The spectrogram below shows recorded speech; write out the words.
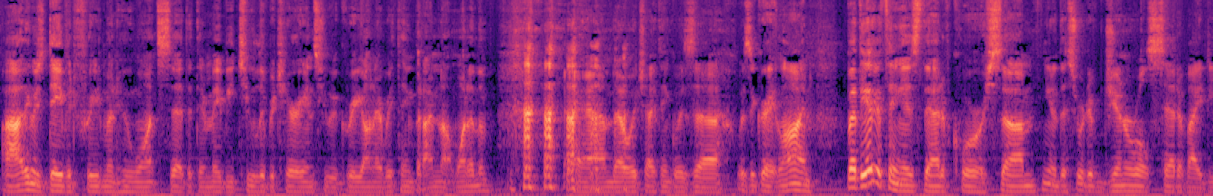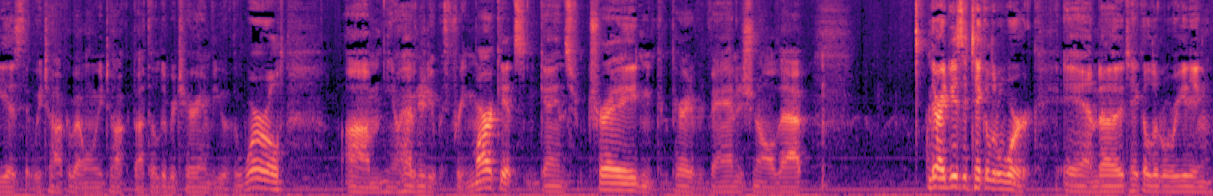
Uh, I think it was David Friedman who once said that there may be two libertarians who agree on everything, but I'm not one of them, and uh, which I think was uh, was a great line. But the other thing is that, of course, um, you know, the sort of general set of ideas that we talk about when we talk about the libertarian view of the world, um, you know, having to do with free markets and gains from trade and comparative advantage and all that. They're ideas that take a little work and uh, they take a little reading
